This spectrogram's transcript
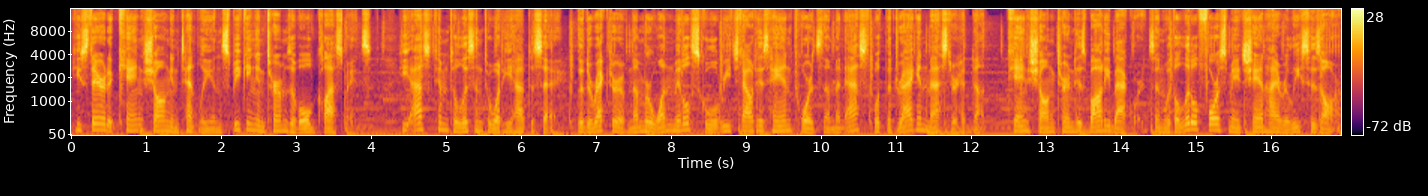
he stared at Qiang Shang intently and speaking in terms of old classmates. He asked him to listen to what he had to say. The director of number 1 middle school reached out his hand towards them and asked what the Dragon Master had done. Qiang Shang turned his body backwards and with a little force made Shanhai release his arm,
